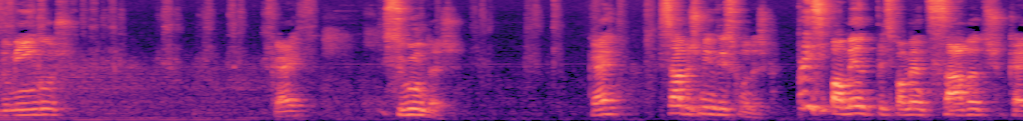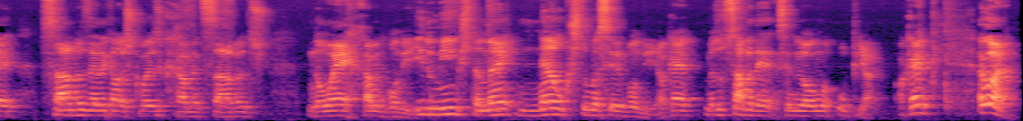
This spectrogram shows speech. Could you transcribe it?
domingos, ok? Segundas, ok? Sábados, domingos e segundas. Principalmente, principalmente sábados, ok? Sábados é daquelas coisas que realmente sábados não é realmente bom dia. E domingos também não costuma ser bom dia, ok? Mas o sábado é, sendo alguma, o pior, ok? Agora,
